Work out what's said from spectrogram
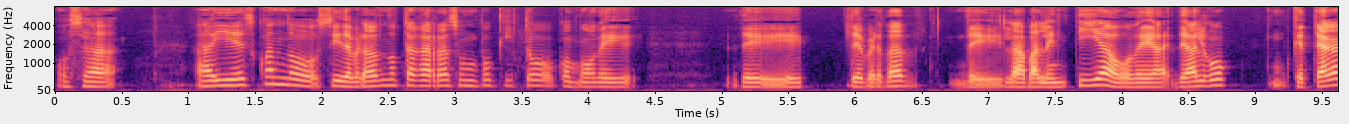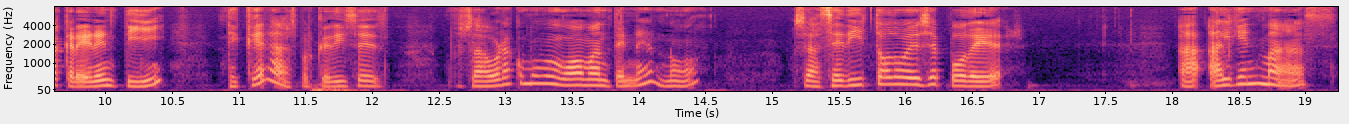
O sea, ahí es cuando, si de verdad no te agarras un poquito como de, de, de verdad, de la valentía o de, de algo que te haga creer en ti, te quedas, porque dices, pues ahora cómo me voy a mantener, ¿no? O sea, cedí todo ese poder a alguien más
